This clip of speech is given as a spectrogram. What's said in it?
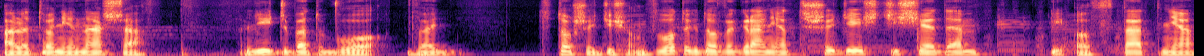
ale to nie nasza liczba, to było 160 zł do wygrania, 37 i ostatnia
